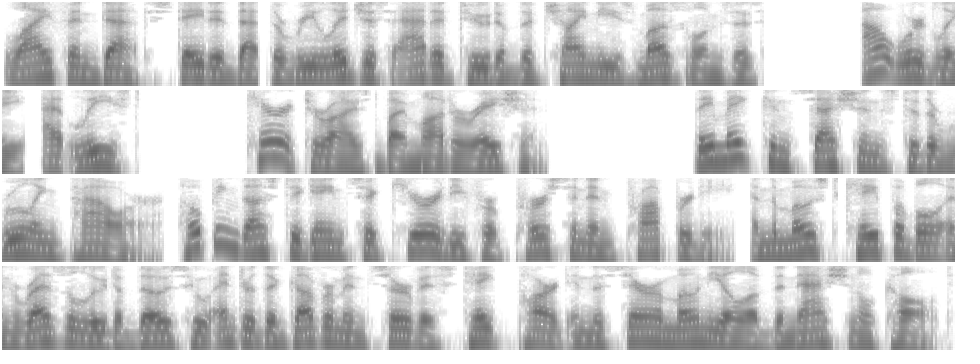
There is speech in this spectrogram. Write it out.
Life and Death stated that the religious attitude of the Chinese Muslims is outwardly, at least characterized by moderation. They make concessions to the ruling power, hoping thus to gain security for person and property, and the most capable and resolute of those who enter the government service take part in the ceremonial of the national cult.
